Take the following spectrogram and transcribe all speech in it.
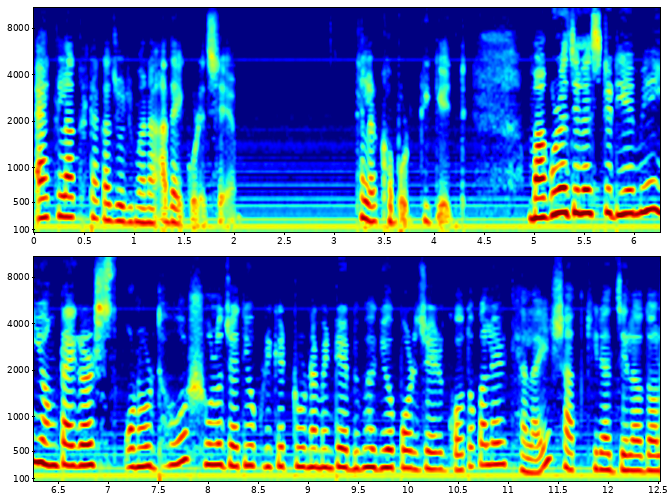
এক লাখ টাকা জরিমানা আদায় করেছে। খেলার খবর, ক্রিকেট। মাগুরা জেলা স্টেডিয়ামে ইয়ং টাইগার্স অনূর্ধ্ব ষোলো জাতীয় ক্রিকেট টুর্নামেন্টের বিভাগীয় পর্যায়ের গতকালের খেলায় সাতক্ষীরা জেলা দল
